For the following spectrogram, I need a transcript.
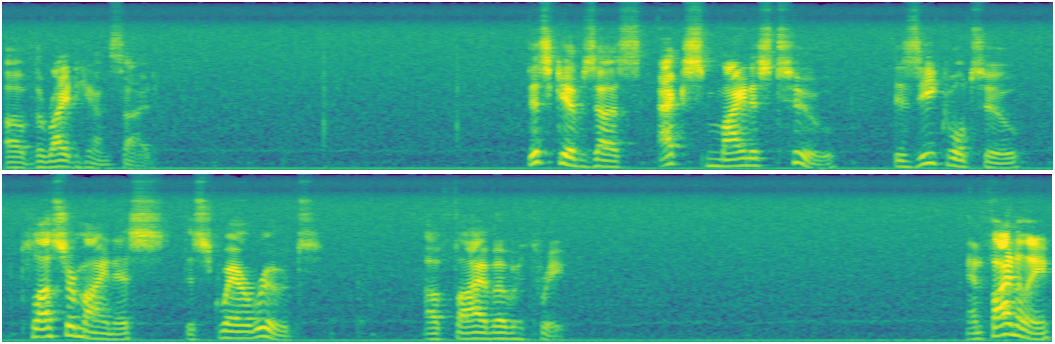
of the right-hand side. This gives us x minus 2 is equal to plus or minus the square root of 5 over 3. And finally,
